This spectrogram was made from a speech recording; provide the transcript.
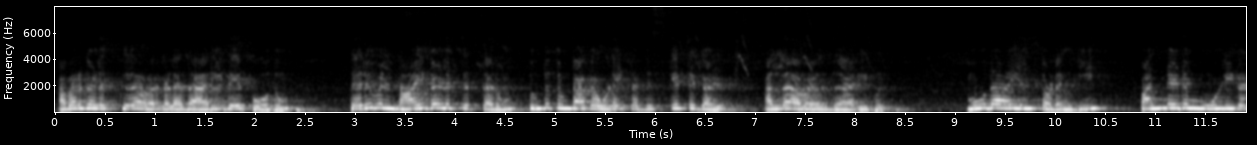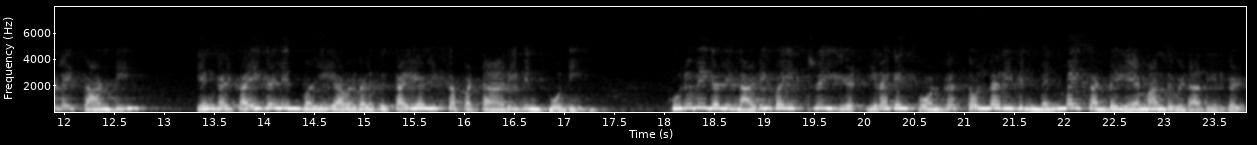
அவர்களுக்கு அவர்களது அறிவே போதும். தெருவில் நாய்களுக்கு தரும் துண்டு துண்டாக உடைத்த பிஸ்கெட்டுகள் அல்ல அவரது அறிவு. மூதாயில் தொடங்கி பன்னெடும் ஊழிகளை தாண்டி எங்கள் கைகளின் வழி அவர்களுக்கு கையளிக்கப்பட்ட அறிவின் பொதி. குருவிகளின் அடிவயிற்று இ- இறகை போன்ற தொல்லறிவின் மென்மை கண்டு ஏமாந்து விடாதீர்கள்.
